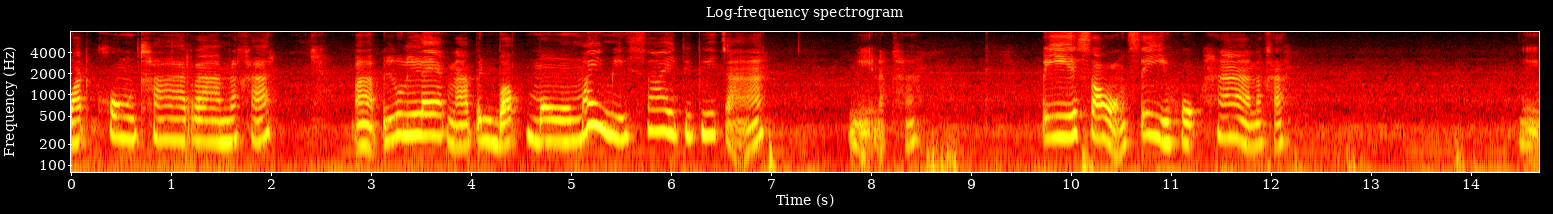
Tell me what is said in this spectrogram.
วัดคงคารามนะคะ เป็นรุ่นแรกนะ เป็นบล็อกโมไม่มีไส้พี่ๆจ๋า นี่นะคะ ปีสองสี่หกห้านะคะ นี่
